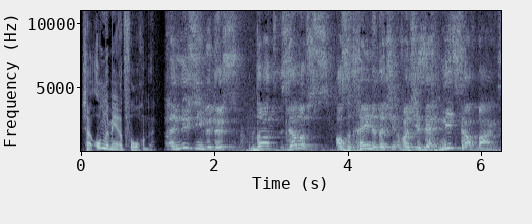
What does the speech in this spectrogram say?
zei onder meer het volgende. En nu zien we dus dat zelfs als hetgene dat je, wat je zegt niet strafbaar is...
